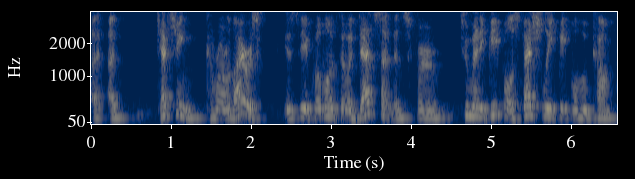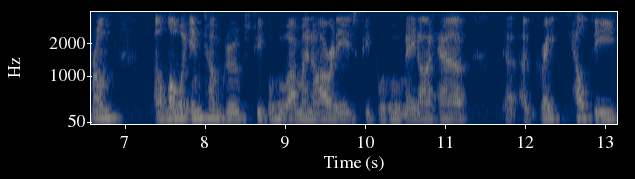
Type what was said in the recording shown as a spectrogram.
a, a, catching coronavirus is the equivalent of a death sentence for too many people, especially people who come from uh, lower income groups, people who are minorities, people who may not have a, a great healthy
